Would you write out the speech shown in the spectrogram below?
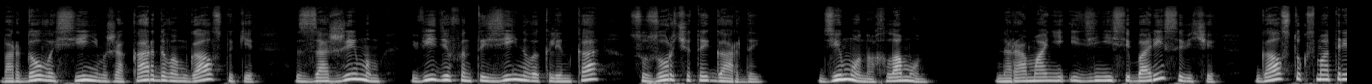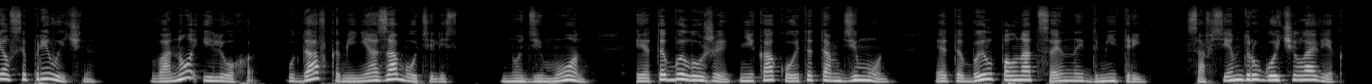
бордово-синем жаккардовом галстуке с зажимом в виде фантазийного клинка с узорчатой гардой. Димон Ахламон. На романе и Денисе Борисовиче галстук смотрелся привычно. Вано и Леха удавками не озаботились. Но Димон — это был уже не какой-то там Димон. Это был полноценный Дмитрий. Совсем другой человек.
